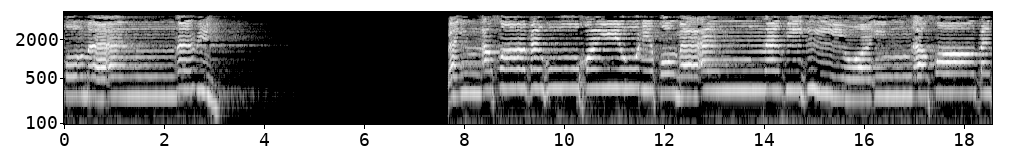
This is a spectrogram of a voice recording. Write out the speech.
يطمأن به فإن أصابه خير اطمأن به وإن أصابته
